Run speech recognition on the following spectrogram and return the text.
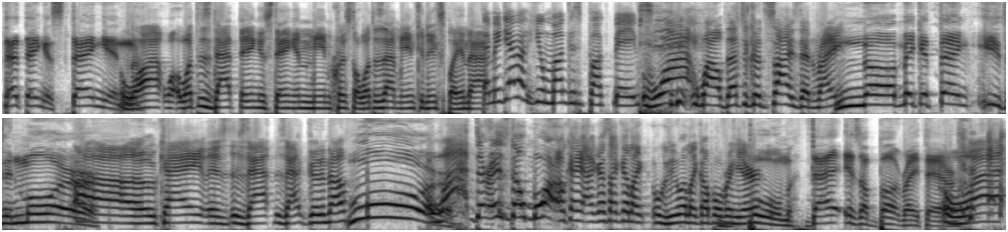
that thing is stanging. What? What, what does that thing is staying in mean, Crystal? What does that mean? Can you explain that? That means you have a humongous butt, babes. wow, wow, that's a good size then, right? Nah, make it thing even more. Uh, okay. Is is that is that good enough? more. What? There is no more. Okay, I guess I could like do it like up over here. Boom. That is a butt right there. What?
